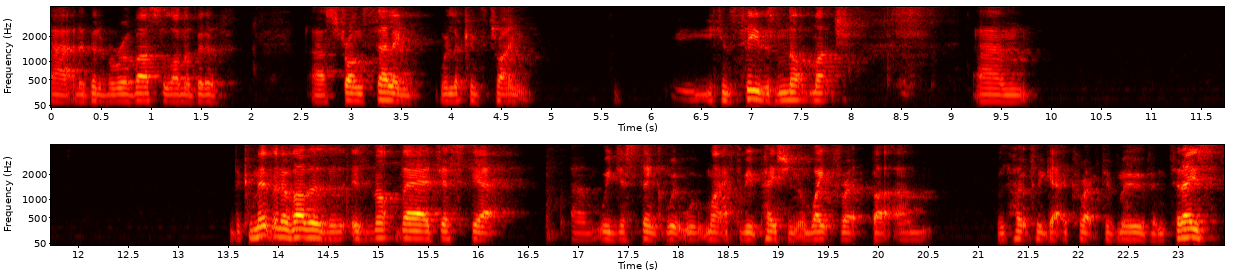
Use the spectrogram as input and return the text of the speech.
uh, and a bit of a reversal on a bit of uh, strong selling. We're looking to try and you can see there's not much um, the commitment of others is, is not there just yet. Um, we just think we, we, might have to be patient and wait for it, but um, we'll hopefully get a corrective move. And today's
